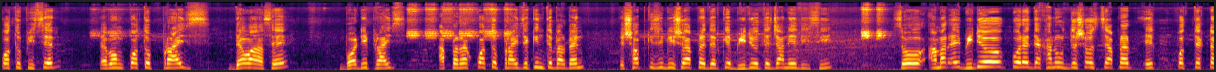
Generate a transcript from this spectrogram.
কত পিসের এবং কত প্রাইস দেওয়া আছে বডি প্রাইস আপনারা কত প্রাইজে কিনতে পারবেন সব কিছু বিষয় আপনাদেরকে ভিডিওতে জানিয়ে দিয়েছি। সো আমার এই ভিডিও করে দেখানোর উদ্দেশ্য হচ্ছে আপনার এই প্রত্যেকটা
